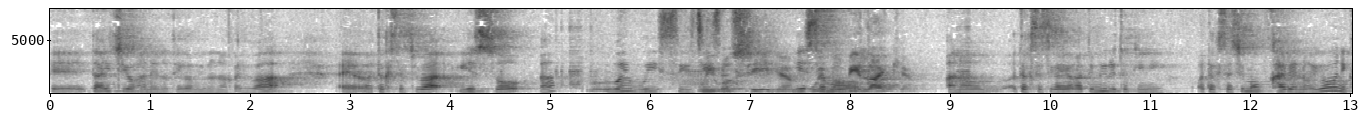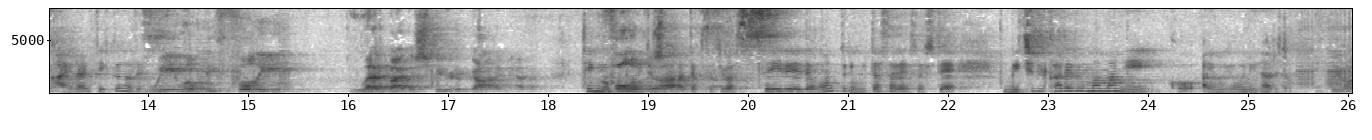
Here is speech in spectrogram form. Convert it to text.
えー第一ヨハネの手紙の中には、えー私たちはイエスを、Jesus, we ス様を、like、あの私たちがやがて見るときに、私たちも彼のように変えられていくのです。天国においては、私たちは精霊で本当に満たされ、そして導かれるままにこう歩むようになると。You know,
